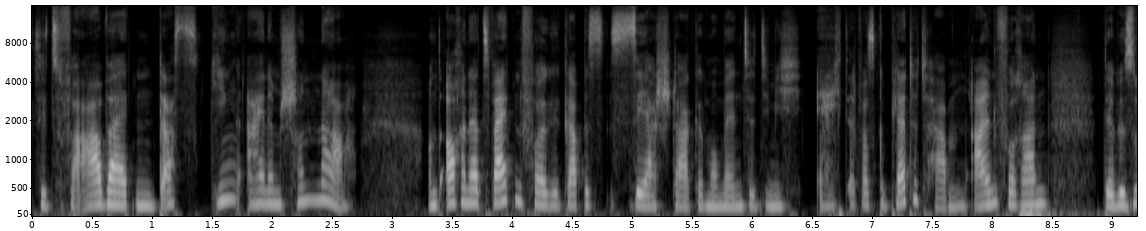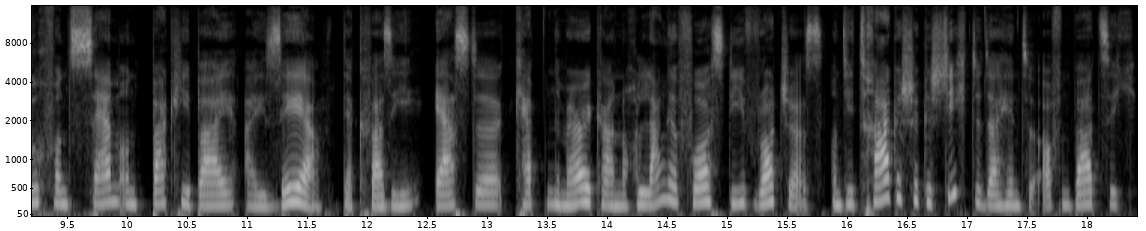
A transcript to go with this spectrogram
sie zu verarbeiten, das ging einem schon nah. Und auch in der zweiten Folge gab es sehr starke Momente, die mich echt etwas geplättet haben. Allen voran der Besuch von Sam und Bucky bei Isaiah, der quasi erste Captain America noch lange vor Steve Rogers. Und die tragische Geschichte dahinter offenbart sich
